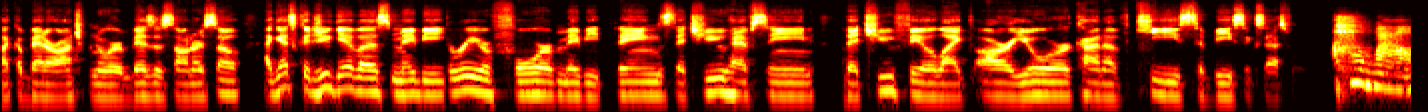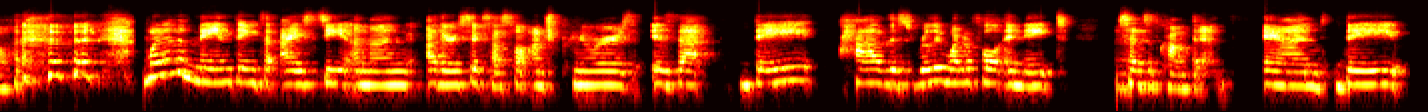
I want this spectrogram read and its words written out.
like a better entrepreneur and business owner. So I guess could you give us maybe three or four maybe things that you have seen that you feel like are your kind of keys to be successful? Oh, wow. One of the main things that I see among other successful entrepreneurs is that they have this really wonderful innate sense of confidence and they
